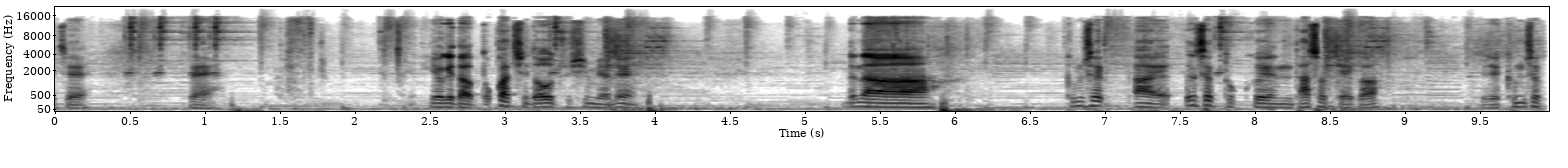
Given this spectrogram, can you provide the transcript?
이제 네 여기다 똑같이 넣어주시면은 누나 금색 아 은색 토큰 다섯 개가 이제 금색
